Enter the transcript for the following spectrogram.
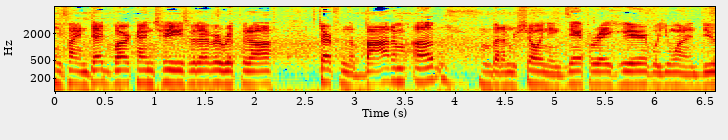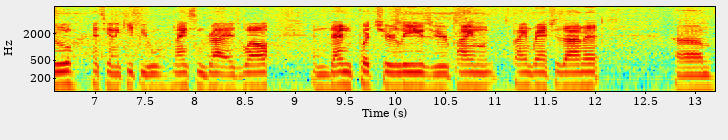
you find dead bark on trees whatever rip it off. Start from the bottom up but I'm just showing an example right here. What you want to do it's going to keep you nice and dry as well. And then put your leaves or your pine pine branches on it. Um,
